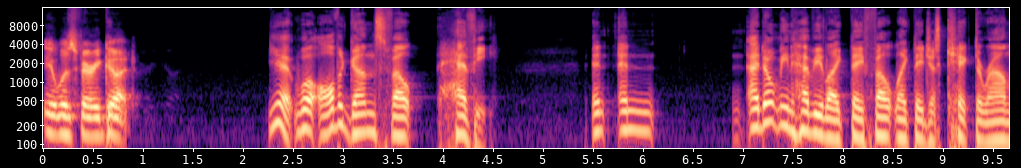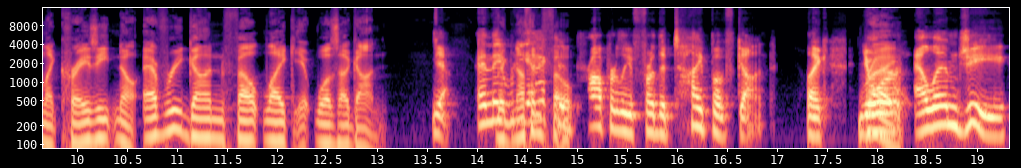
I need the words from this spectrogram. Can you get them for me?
it was very good. Yeah, well, all the guns felt heavy, and and I don't mean heavy like they felt like they just kicked around like crazy. No, every gun felt like it was a gun. Yeah, and they Like, reacted felt- properly for the type of gun. Like your Right. LMG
